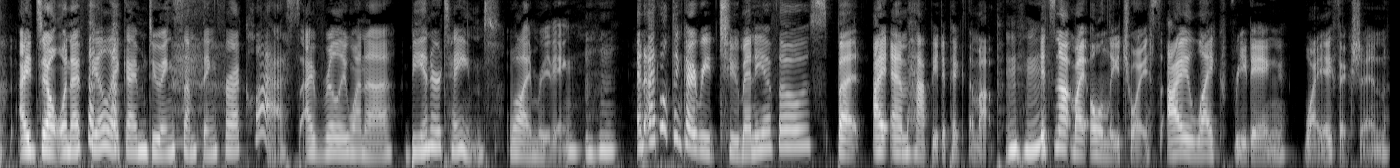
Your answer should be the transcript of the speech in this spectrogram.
I don't want to feel like I'm doing something for a class. I really want to be entertained while I'm reading. hmm And I don't think I read too many of those, but I am happy to pick them up. Mm-hmm. It's not my only choice. I like reading YA fiction.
